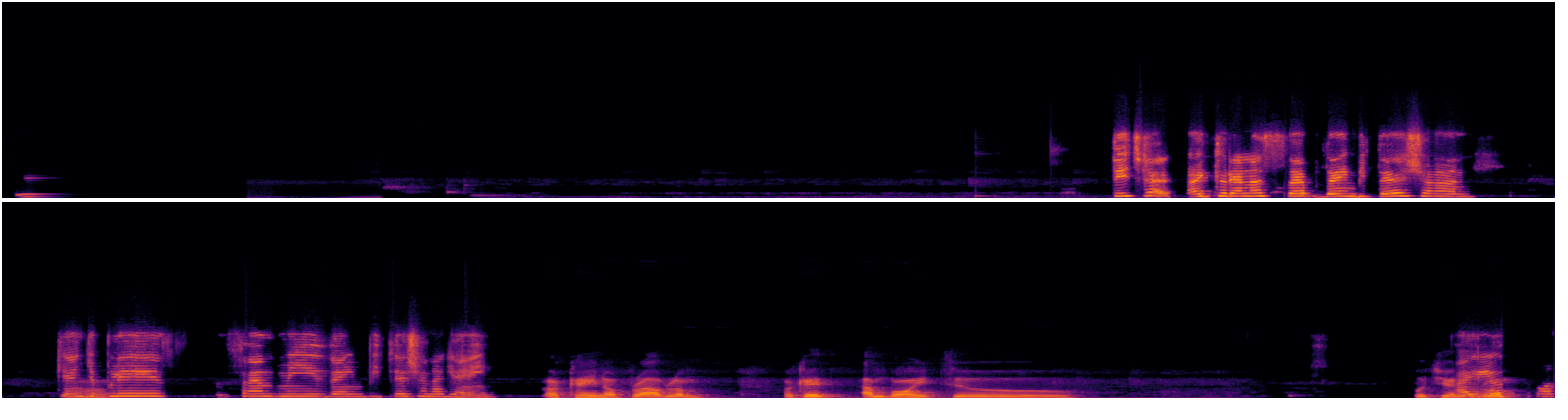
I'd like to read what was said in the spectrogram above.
Teacher, I couldn't accept the invitation. Can you Uh-huh. please send me the invitation again? Okay, no problem. Okay, I'm going to put you in I the room. uh,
